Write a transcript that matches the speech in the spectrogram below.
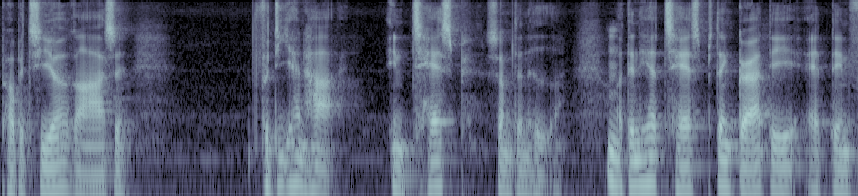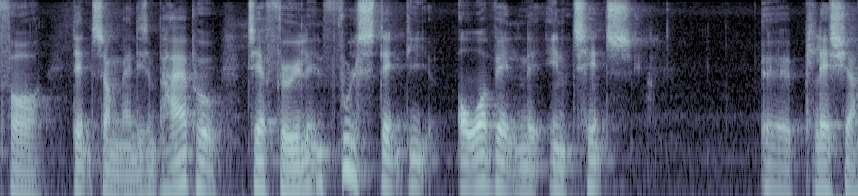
puppeteer-race, fordi han har en tasp, som den hedder. Mm. Og den her tasp, den gør det, at den får den, som man ligesom peger på, til at føle en fuldstændig overvældende, intens øh, pleasure,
